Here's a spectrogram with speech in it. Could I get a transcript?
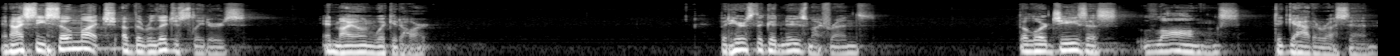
And I see so much of the religious leaders in my own wicked heart. But here's the good news, my friends the Lord Jesus longs to gather us in.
